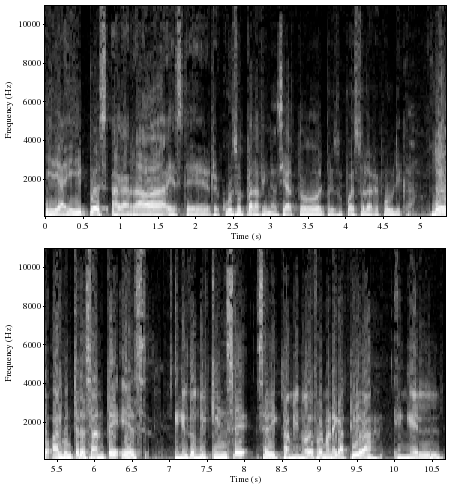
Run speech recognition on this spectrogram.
y de ahí pues agarraba este recursos para financiar todo el presupuesto de la República. Leo, algo interesante es, en el 2015 se dictaminó de forma negativa en el,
